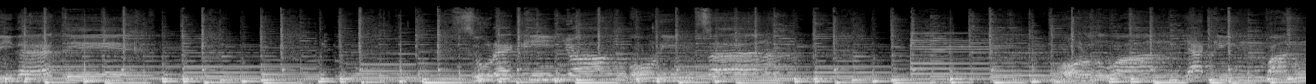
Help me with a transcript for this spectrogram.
bidetik. Zurekin joango nintzen. Orduan jakin banu.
